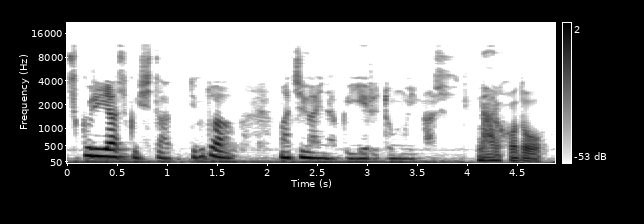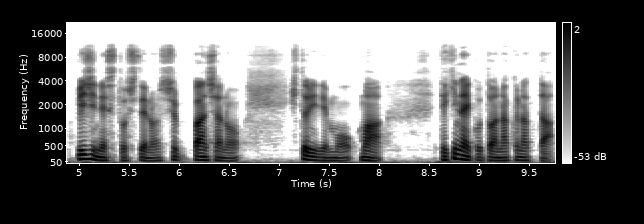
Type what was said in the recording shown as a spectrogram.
作りやすくしたっていうことは間違いなく言えると思います。なるほどビジネスとしての出版社の一人でもまあできないことはなくなった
